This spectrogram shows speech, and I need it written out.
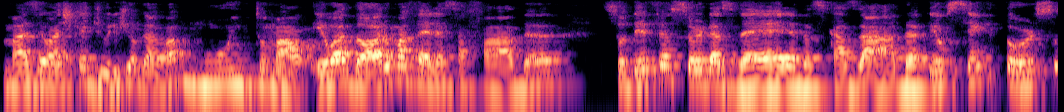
mas eu acho que a Julie jogava muito mal. Eu adoro uma velha safada, sou defensor das velhas, das casadas, eu sempre torço,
